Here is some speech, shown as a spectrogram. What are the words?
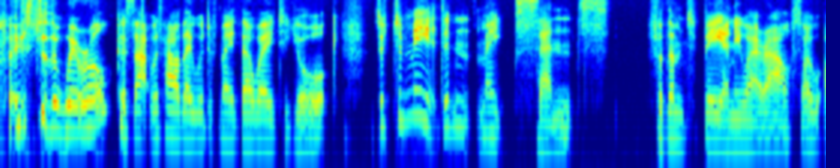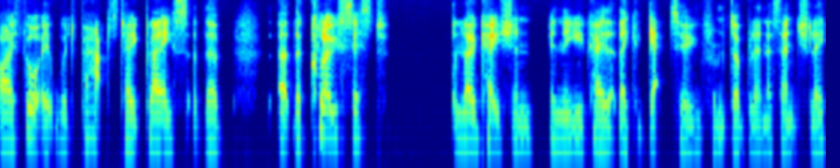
close to the Wirral, because that was how they would have made their way to York. So to me, it didn't make sense for them to be anywhere else. I, I thought it would perhaps take place at the at the closest location in the UK that they could get to from Dublin, essentially.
